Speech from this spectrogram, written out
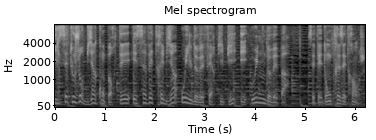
Il s'est toujours bien comporté et savait très bien où il devait faire pipi et où il n'y devait pas. C'était donc très étrange.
